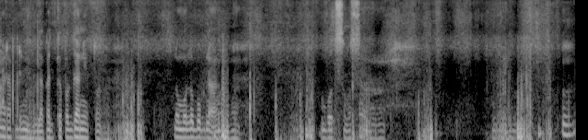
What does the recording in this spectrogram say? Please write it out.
Mahirap din maglakad kapag ganito. Lumulubog na ang boots mo sa. Mhm.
